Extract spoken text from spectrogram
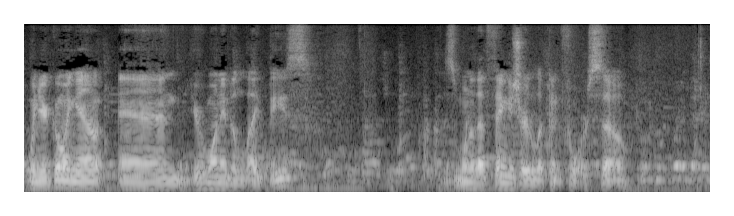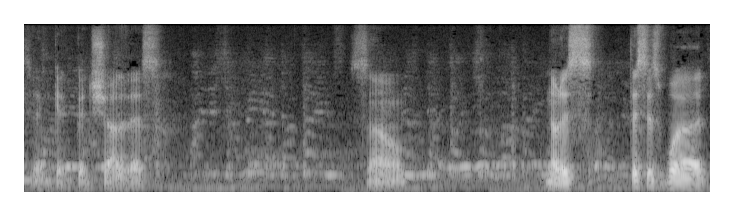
when you're going out and you're wanting to light these, is one of the things you're looking for. So, so I can get a good shot of this. So notice this is what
